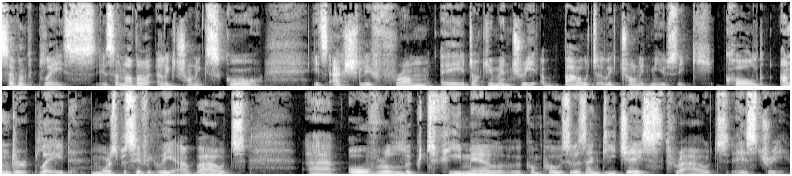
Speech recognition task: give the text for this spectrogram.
Seventh place is another electronic score. It's actually from a documentary about electronic music called Underplayed, more specifically about uh, overlooked female composers and DJs throughout history.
